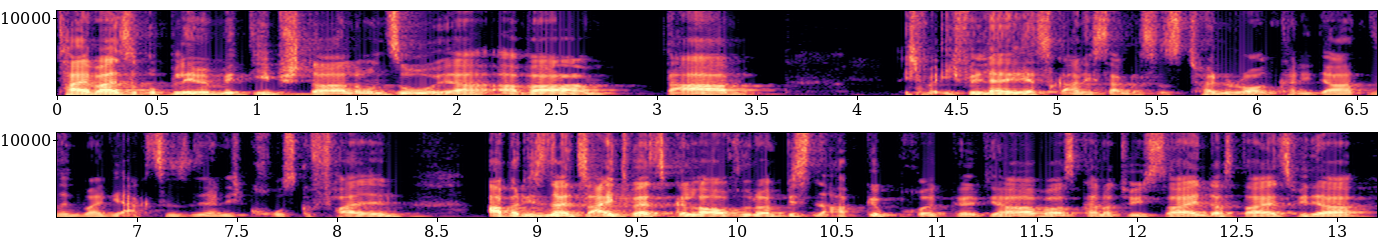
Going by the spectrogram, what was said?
teilweise Probleme mit Diebstahl und so, ja, aber da, ich, ich will da jetzt gar nicht sagen, dass das Turnaround-Kandidaten sind, weil die Aktien sind ja nicht groß gefallen, aber die sind halt seitwärts gelaufen oder ein bisschen abgebröckelt, ja, aber es kann natürlich sein, dass da jetzt wieder,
